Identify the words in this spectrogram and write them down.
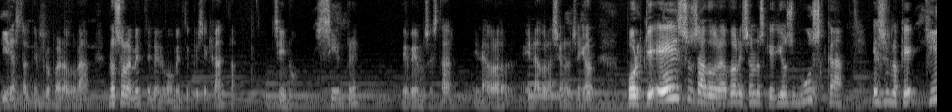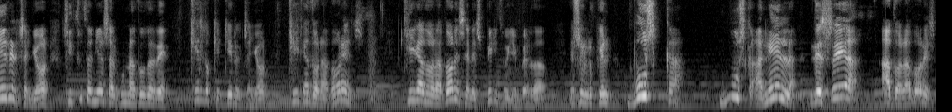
ir hasta el templo para adorar, no solamente en el momento en que se canta, sino siempre debemos estar en adoración al Señor, porque esos adoradores son los que Dios busca, eso es lo que quiere el Señor. Si tú tenías alguna duda de qué es lo que quiere el Señor, quiere adoradores, quiere adoradores en espíritu y en verdad. Eso es lo que Él busca, busca, anhela, desea adoradores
